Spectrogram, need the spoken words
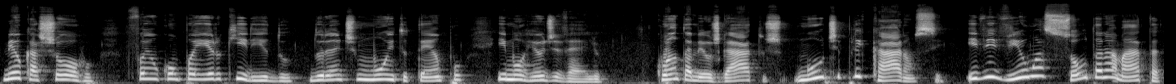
Meu cachorro foi um companheiro querido durante muito tempo e morreu de velho. Quanto a meus gatos, multiplicaram-se e viviam à solta na mata,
